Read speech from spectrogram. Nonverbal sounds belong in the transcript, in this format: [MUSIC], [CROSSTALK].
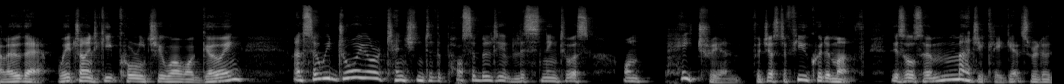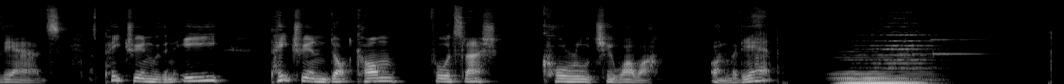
Hello there. We're trying to keep Choral Chihuahua going, and so we draw your attention to the possibility of listening to us on Patreon for just a few quid a month. This also magically gets rid of the ads. That's Patreon with an E, patreon.com forward slash Choral Chihuahua. On with the app.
